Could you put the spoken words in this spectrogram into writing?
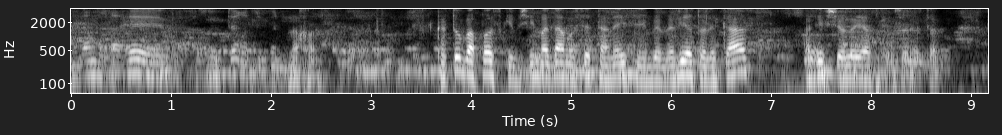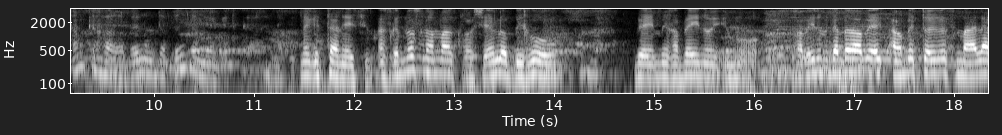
אדם רעב, אז הוא יותר עצבני. נכון. כתוב בפוסקים שאם אדם עושה תנסים ומביא אותו לכעס, עדיף שלא יעצור שלא יותר. סתם ככה, רבנו מדבר גם נגד קהל. נגד תנסים. אז רב נוסן אמר כבר שאין לו בירור הוא- רבינו מדבר הרבה, הרבה תוירס מעלה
